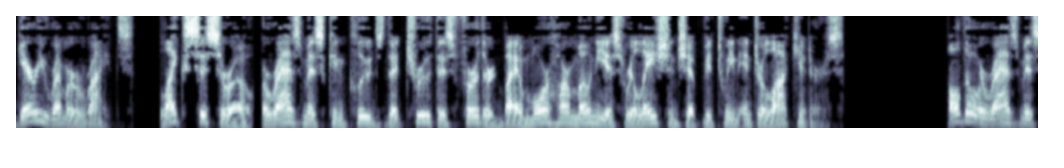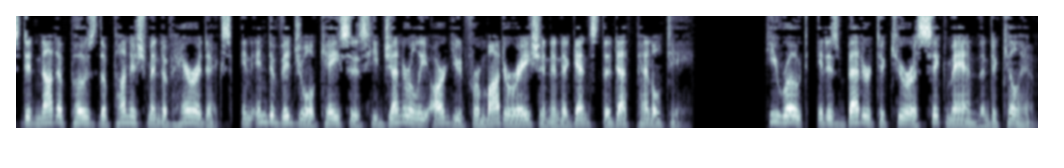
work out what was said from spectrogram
Gary Remer writes, like Cicero, Erasmus concludes that truth is furthered by a more harmonious relationship between interlocutors. Although Erasmus did not oppose the punishment of heretics, in individual cases he generally argued for moderation and against the death penalty. He wrote, It is better to cure a sick man than to kill him.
